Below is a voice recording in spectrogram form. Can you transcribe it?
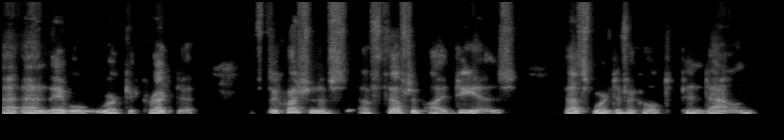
and they will work to correct it. The question of, of theft of ideas, that's more difficult to pin down.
